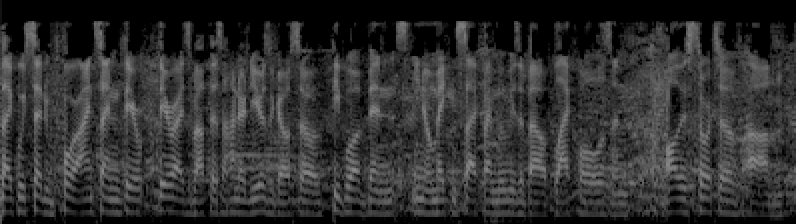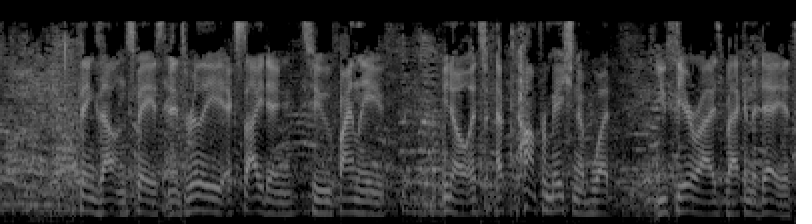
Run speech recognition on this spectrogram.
like we said before, Einstein theorized about this 100 years ago. So people have been, you know, making sci-fi movies about black holes and all these sorts of um, things out in space, and it's really exciting to finally, you know, it's a confirmation of what you theorized back in the day. It's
